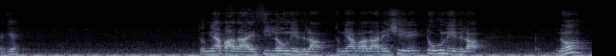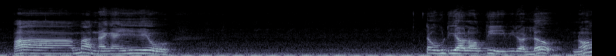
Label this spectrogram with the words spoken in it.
တကယ်သူများဘာသာရေးစီလုံးနေသလောက်သူများဘာသာတွေရှေ့လေးတိုးနေသလောက်နော်ဘာမှနိုင်ငံရေးကိုတူတယောက်လောက်တည်ပြီးတော့လှုပ်နော်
